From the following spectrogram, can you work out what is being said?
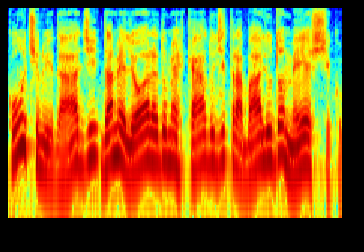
continuidade da melhora do mercado de trabalho doméstico,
